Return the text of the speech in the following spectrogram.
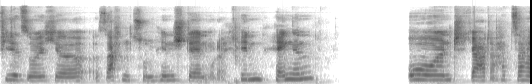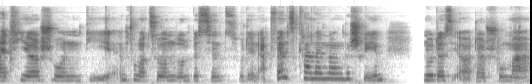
viel solche Sachen zum Hinstellen oder Hinhängen. Und ja, da hat sie halt hier schon die Informationen so ein bisschen zu den Adventskalendern geschrieben. Nur, dass ihr da schon mal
